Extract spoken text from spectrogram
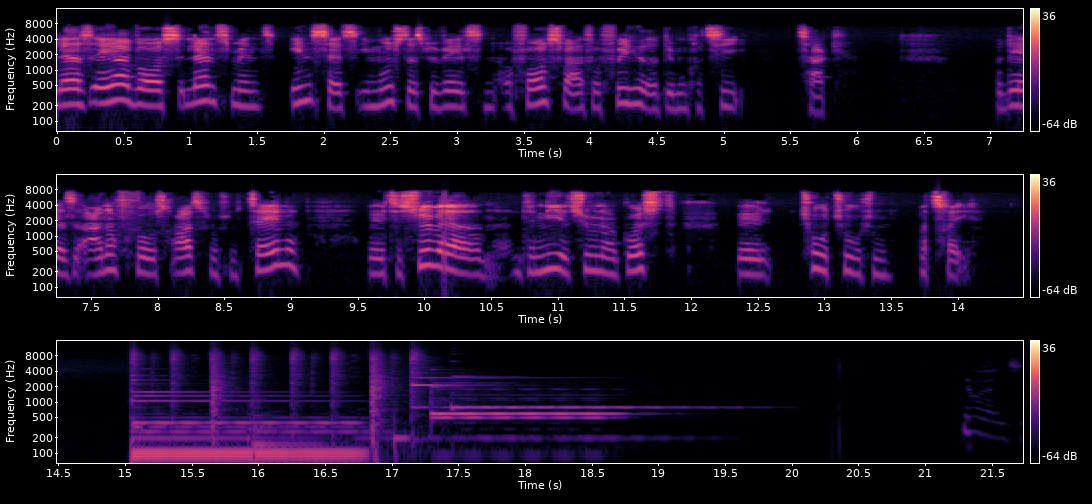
Lad os ære vores landsmænds indsats i modstandsbevægelsen og forsvaret for frihed og demokrati. Tak. Og det er altså Anders Foghs Rasmussens tale øh, til Søværet den 29. august øh, 2003. Det var altså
